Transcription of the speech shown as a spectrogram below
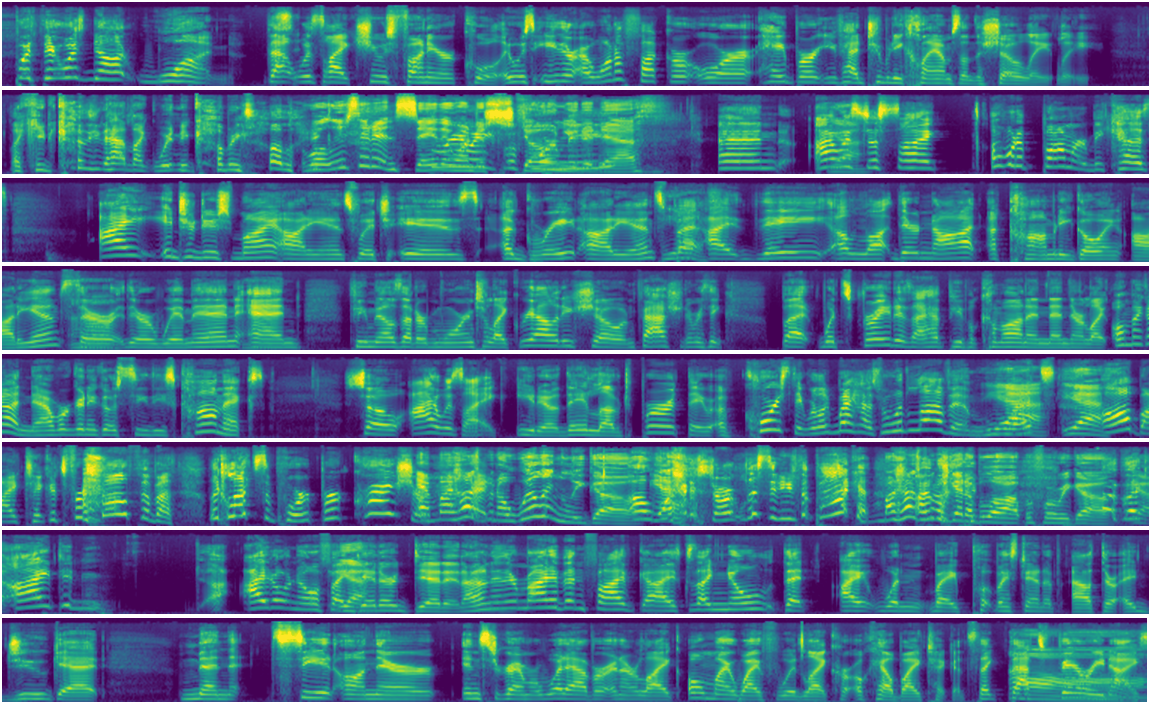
but there was not one that was like she was funny or cool. It was either I want to fuck her or hey Bert, you've had too many clams on the show lately. Like he'd he'd had like Whitney Cummings on. Like, Well, at least they didn't say they wanted to stone you to death. And I was just like, oh, what a bummer because. I introduced my audience, which is a great audience, Yes. but I they a lot they're not a comedy going audience. Uh-huh. They're they're women Mm-hmm. and females that are more into like reality show and fashion and everything. But what's great is I have people come on and then they're like, oh my god, now we're going to go see these comics. So I was like, you know, they loved Bert. They of course they were like, my husband would love him. Yeah, let's, yeah. I'll buy tickets for both of us. Like, let's support Bert Kreischer. And my husband will willingly go. Oh, yeah. we're gonna start listening to the podcast. My husband I'm will get a blowout before we go. But Yeah. I didn't. I- don't know if I Yeah. did or didn't. I don't know. There might have been five guys because I know that I when I put my stand up out there, I do get men that see it on their Instagram or whatever and are like, "Oh, my wife would like her. Okay, I'll buy tickets." Like that's very nice.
